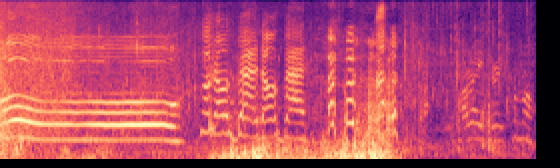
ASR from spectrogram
Oh! No, that was bad. That was bad. All right, Drake, come on.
